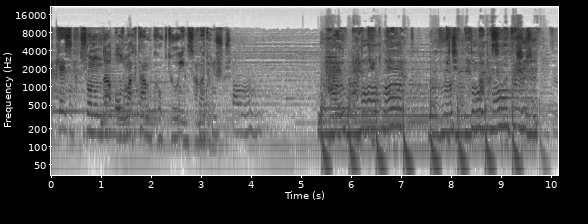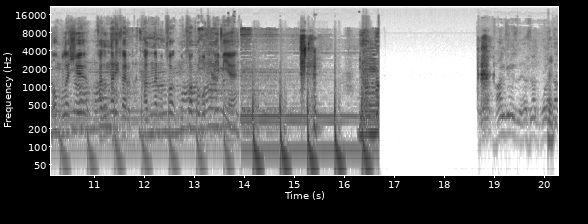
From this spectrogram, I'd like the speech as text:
Herkes sonunda olmaktan korktuğu insana dönüşür. Her erkek içinde babasını taşır. O bulaşığı kadınlar yıkar. Kadınlar mutfak, mutfak robotu değil mi ya? Hanginizde ya şuna kola da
